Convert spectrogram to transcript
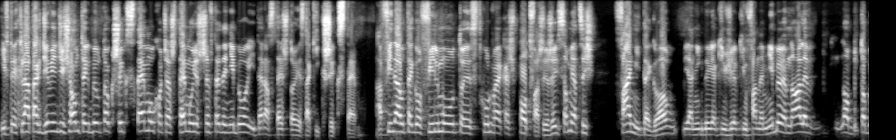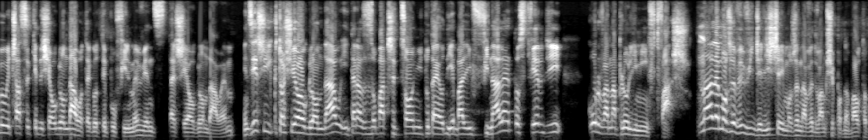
I w tych latach 90. był to krzyk z temu, chociaż temu jeszcze wtedy nie było i teraz też to jest taki krzyk z temu. A finał tego filmu to jest kurwa jakaś potwarz. Jeżeli są jacyś fani tego, ja nigdy jakimś wielkim fanem nie byłem, no ale no, to były czasy, kiedy się oglądało tego typu filmy, więc też je oglądałem. Więc jeśli ktoś je oglądał i teraz zobaczy, co oni tutaj odjebali w finale, to stwierdzi, kurwa, napluli mi w twarz. No ale może wy widzieliście i może nawet wam się podobał, to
